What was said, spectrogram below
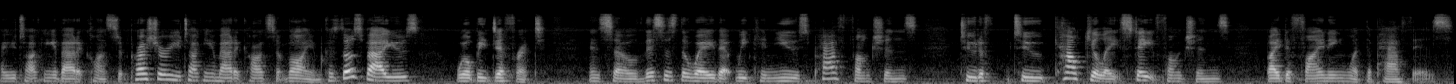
Are you talking about at constant pressure? Are you talking about at constant volume? Because those values will be different. And so this is the way that we can use path functions to, to calculate state functions by defining what the path is.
